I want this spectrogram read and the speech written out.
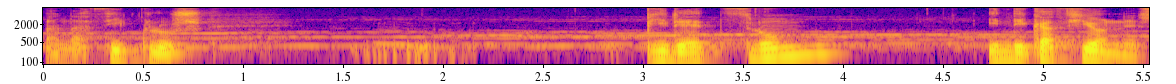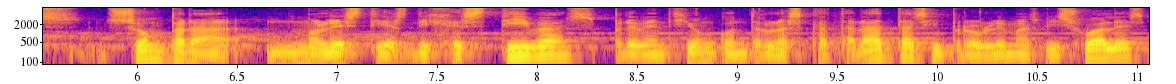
Anaciclus pyrethrum, Indicaciones son para molestias digestivas, prevención contra las cataratas y problemas visuales,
